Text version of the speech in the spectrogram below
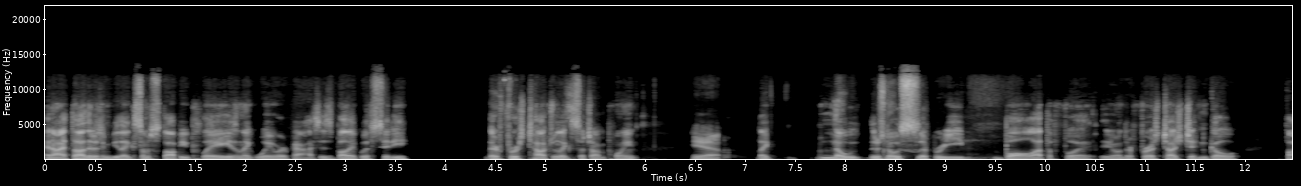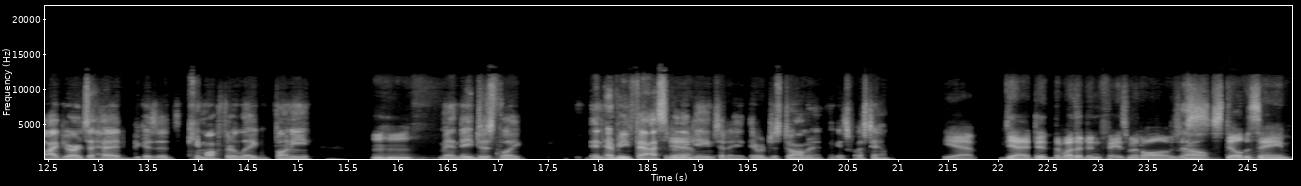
And I thought there was gonna be like some sloppy plays and like wayward passes, but like with City, their first touch was like such on point. Yeah, Like No, there's no slippery ball at the foot. You know, their first touch didn't go five yards ahead because it came off their leg funny. hmm Man, they just like in every facet of the game today, they were just dominant against West Ham. Yeah, yeah. It did the weather didn't faze him at all? It was just No. still the same.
